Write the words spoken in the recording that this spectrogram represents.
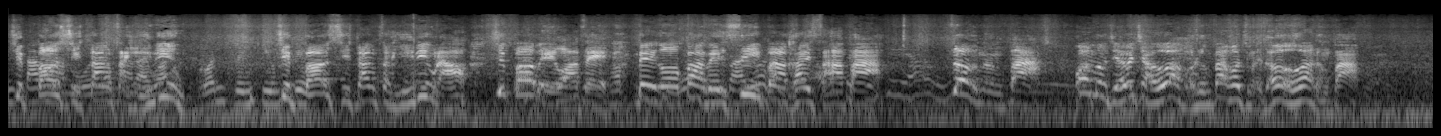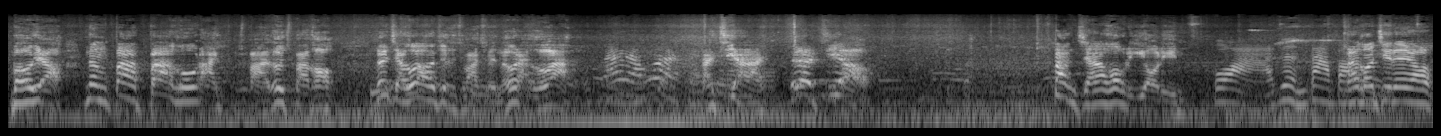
一包是当十二两，一包是当十二两啦吼，一包卖偌济，卖五百，卖四百，开三百，做两百。我问一下要食蚵仔无？两百块一面都蚵仔两百，无要两百百五来，一百都一百块。要食蚵仔我就一百面都来蚵仔。来啦，我来。来吃来，来吃哦。放假好利哦，您。哇，这很大包。来看这个哦，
